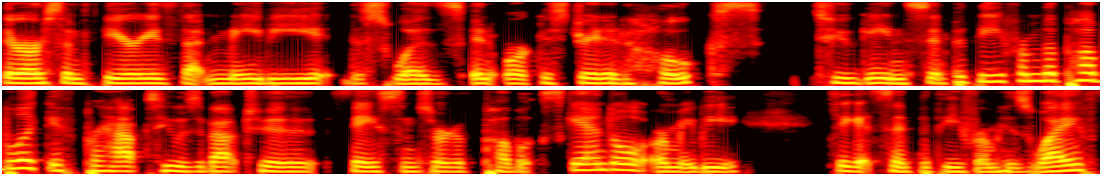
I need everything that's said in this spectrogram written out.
There are some theories that maybe this was an orchestrated hoax to gain sympathy from the public if perhaps he was about to face some sort of public scandal or maybe to get sympathy from his wife.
